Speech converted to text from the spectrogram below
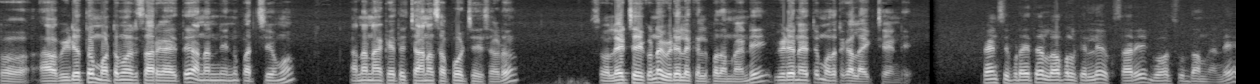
సో ఆ వీడియోతో మొట్టమొదటిసారిగా అయితే అన్న నేను పరిచయము. అన్న నాకైతే చాలా సపోర్ట్ చేశాడు. సో లేట్ చేయకుండా వీడియోలోకి వెళ్ళిపోదాం రండి. వీడియోని అయితే మొదటగా లైక్ చేయండి. ఫ్రెండ్స్ ఇప్పుడైతే లోపలికి వెళ్ళి ఒకసారి గుహ చూద్దాం రండి.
